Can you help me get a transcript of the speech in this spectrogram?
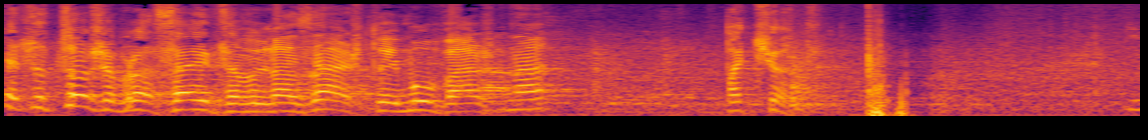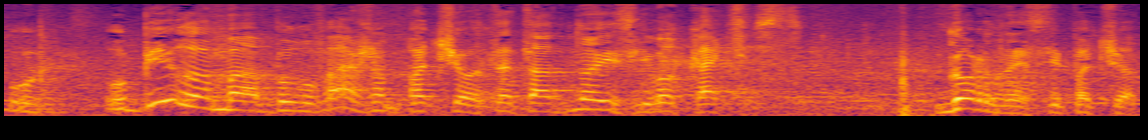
Это тоже бросается в глаза, что ему важно почет. У, у Билама был важен почет. Это одно из его качеств. Гордость и почет.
